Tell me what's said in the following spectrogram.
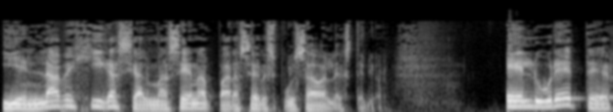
y en la vejiga se almacena para ser expulsado al exterior. El uréter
